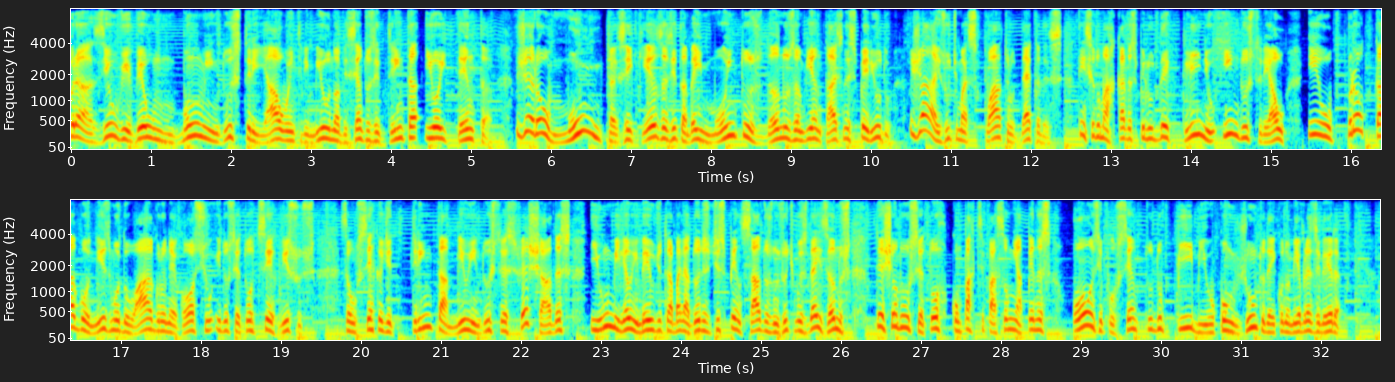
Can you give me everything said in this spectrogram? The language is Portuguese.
Brasil viveu um boom industrial entre 1930 e 80 gerou muitas riquezas e também muitos danos ambientais nesse período. Já as últimas quatro décadas têm sido marcadas pelo declínio industrial e o protagonismo do agronegócio e do setor de serviços. São cerca de 30 mil indústrias fechadas e um milhão e meio de trabalhadores dispensados nos últimos 10 anos, deixando o setor com participação em apenas 11% do PIB, o conjunto da economia brasileira.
